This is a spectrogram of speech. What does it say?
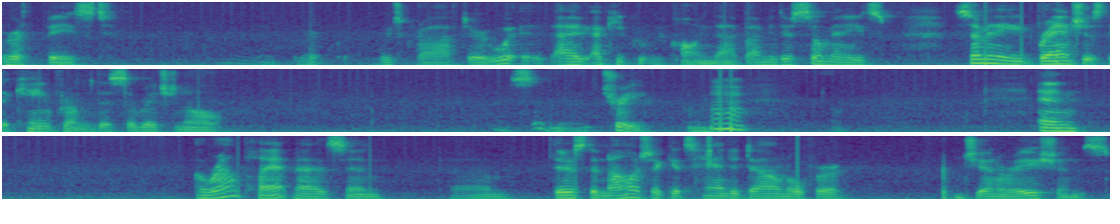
earth-based witchcraft, or I, I keep calling that, but I mean, there's so many, so many branches that came from this original tree, Mhm. and around plant medicine, um, there's the knowledge that gets handed down over generations.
